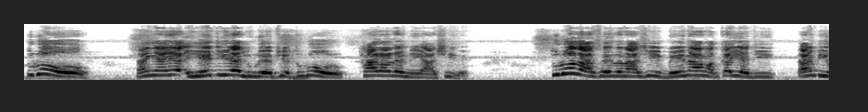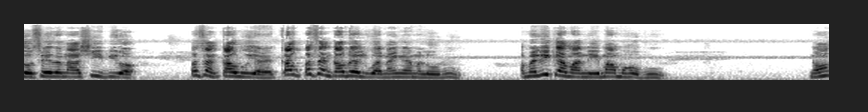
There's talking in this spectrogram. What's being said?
သူတို့ဟိုနိုင်ငံရဲ့အရေးကြီးတဲ့လူတွေအဖြစ်သူတို့ကိုထားရတဲ့နေရာရှိတယ်သူတို့သာစေတနာရှိဘေးနားမှာကတ်ရက်ကြီးတိုင်းပြည်ကိုစေတနာရှိပြီးတော့ပတ်စံကောက်လို့ရတယ်ကောက်ပတ်စံကောက်တဲ့လူကနိုင်ငံမလိုဘူးအမေရိကန်မှာနေမှမဟုတ်ဘူးနော်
